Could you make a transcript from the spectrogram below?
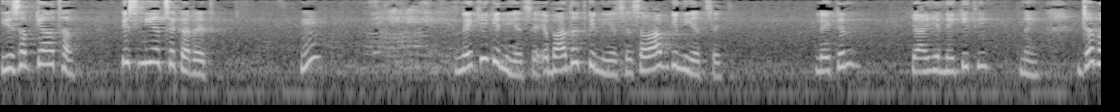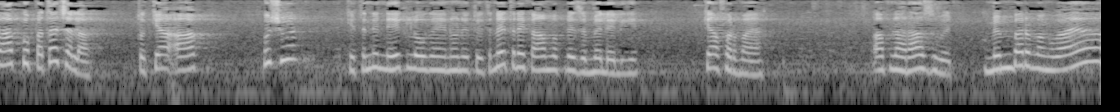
یہ سب کیا تھا؟ کس نیت سے کر رہے تھے؟ نیکی کی نیت سے، عبادت کی نیت سے، ثواب کی نیت سے۔ لیکن کیا یہ نیکی تھی؟ نہیں۔ جب آپ کو پتا چلا، تو کیا آپ خوش ہوئے؟ کتنے نیک لوگ ہیں انہوں نے تو اتنے اتنے کام اپنے ذمے لے لیے۔ کیا فرمایا؟ آپ ناراض ہوئے۔ ممبر منگوایا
